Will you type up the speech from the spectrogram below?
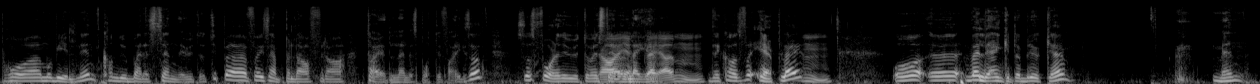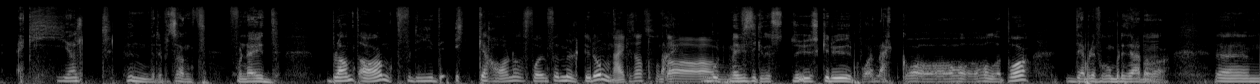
på mobilen din kan du bare sende ut. Type F.eks. fra Tidal eller Spotify. ikke sant? Så får du det utover stereoanlegget. Ja, ja, mm. Det kalles for Airplay. Mm. Og veldig enkelt å bruke. Men jeg er ikke helt 100% fornøyd. Blant annet fordi det ikke har noen form for multirom. Nei, ikke sant? Nei, da... Men hvis ikke du, du, skrur på en Mac og holder på, det blir for komplisert. Altså. Um,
